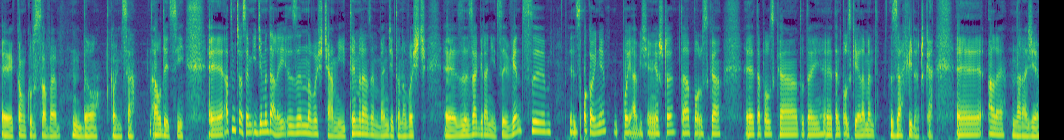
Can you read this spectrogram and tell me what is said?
e, konkursowe do końca audycji. A tymczasem idziemy dalej z nowościami. Tym razem będzie to nowość z zagranicy, więc spokojnie pojawi się jeszcze ta polska, ta polska tutaj, ten polski element za chwileczkę. Ale na razie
